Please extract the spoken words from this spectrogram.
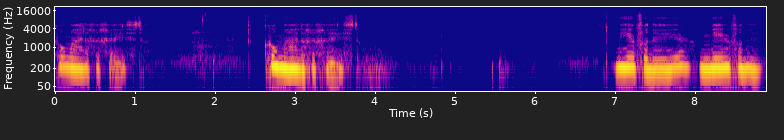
Kom, Heilige Geest. Kom, Heilige Geest. Meer van u, Heer, meer van u.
